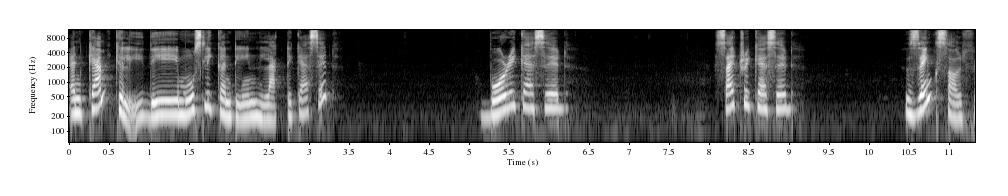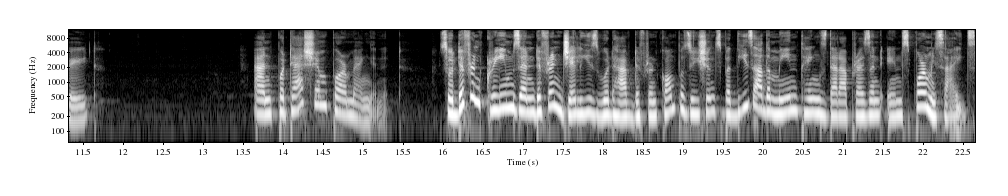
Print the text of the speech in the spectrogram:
And chemically, they mostly contain lactic acid, boric acid, citric acid, zinc sulfate, and potassium permanganate. So different creams and different jellies would have different compositions, but these are the main things that are present in spermicides.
